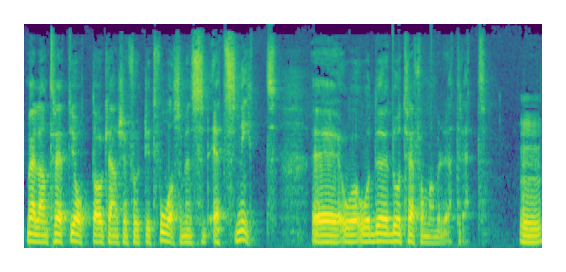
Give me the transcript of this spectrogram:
mellan 38 och kanske 42 som en, ett snitt. Eh, och, och det, då träffar man väl rätt rätt. Mm.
